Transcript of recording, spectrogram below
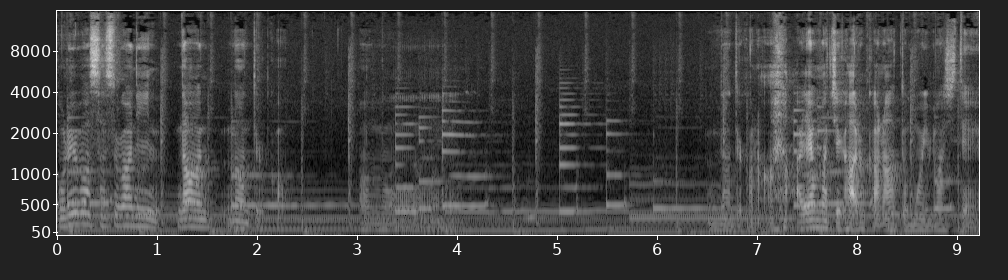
これはさすがになんなんていうかあのなんていうかな 過ちがあるかなと思いまして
